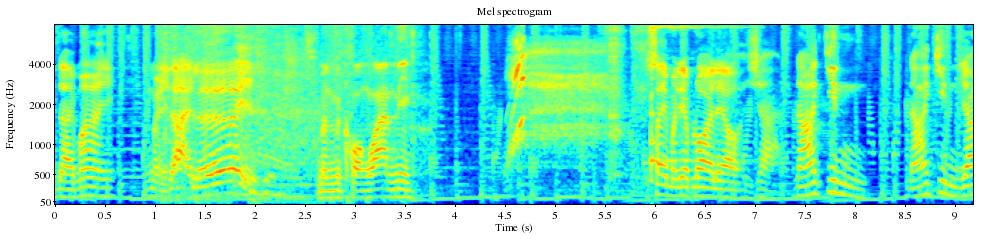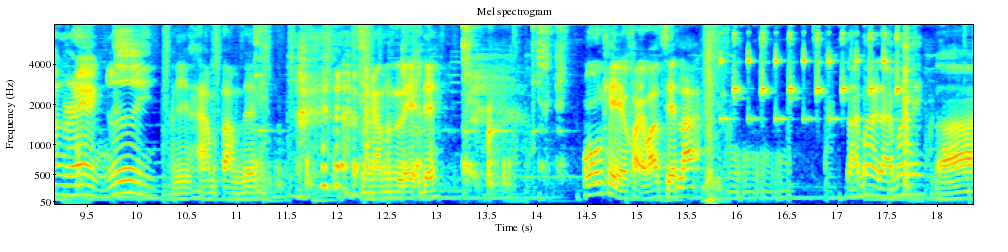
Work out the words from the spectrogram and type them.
ศได้ไหมไม่ได้เลย มันคลองว่านนี่ ใส่มาเรียบร้อยแล้วจ้าน้ากินน้ากินอย่างแรงเอ้ยอันนี้ห้ามตำด้วยนี่ไม่งั้นมันเละเด้โอเคข่อยว่าเสร็จละ ได้ไหมได้ไหมได้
